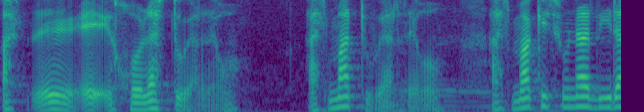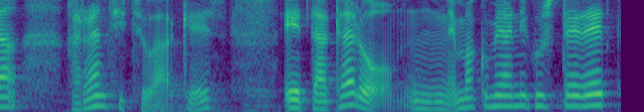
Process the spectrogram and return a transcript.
az, eh, eh, jolastu behar dugu, asmatu behar dugu. Asmakizunak dira garrantzitsuak, ez? Eta, klaro, mm, emakumean ikuste dut,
